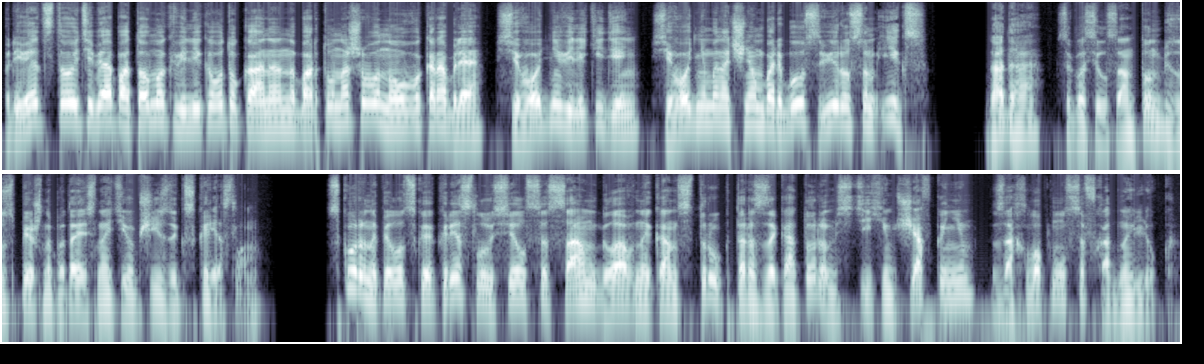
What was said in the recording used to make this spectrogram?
«Приветствую тебя, потомок великого Тукана, на борту нашего нового корабля. Сегодня великий день. Сегодня мы начнем борьбу с вирусом X». «Да-да», — согласился Антон, безуспешно пытаясь найти общий язык с креслом. Скоро на пилотское кресло уселся сам главный конструктор, за которым с тихим чавканьем захлопнулся входной люк.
